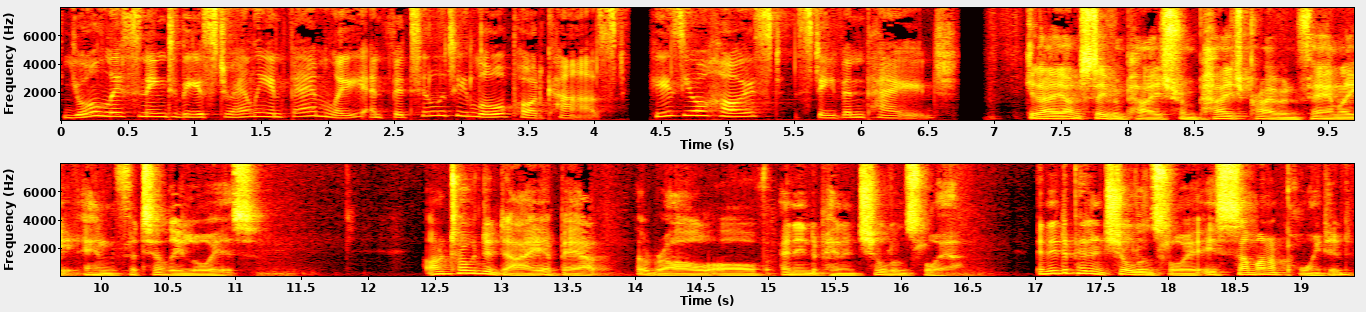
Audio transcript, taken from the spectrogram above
You're listening to the Australian Family and Fertility Law Podcast. Here's your host, Stephen Page. G'day, I'm Stephen Page from Page Provan Family and Fertility Lawyers. I'm talking today about the role of an independent children's lawyer. An independent children's lawyer is someone appointed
